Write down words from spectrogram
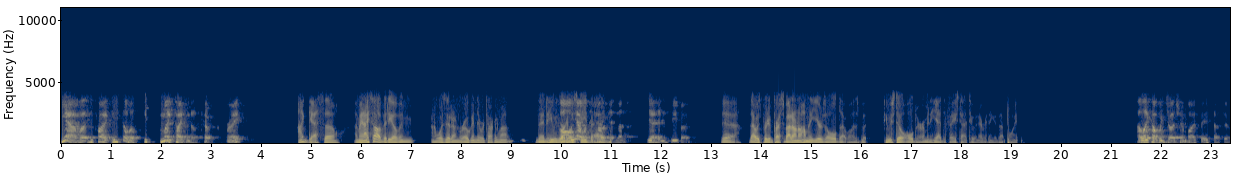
yeah, but he probably he still does. He, Mike Tyson does coke, right? I guess so. I mean, I saw a video of him. uh, Was it on Rogan they were talking about? That he was working oh with yeah, speed when they started bag. hitting that, yeah, hitting the speed. Yeah, that was pretty impressive. I don't know how many years old that was, but he was still older. I mean, he had the face tattoo and everything at that point. I like how we judge him by face tattoo.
